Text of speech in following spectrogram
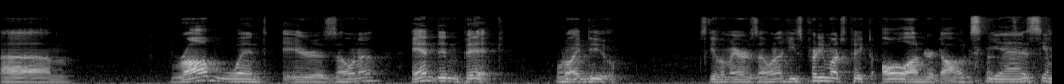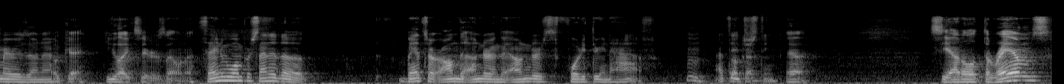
Um, Rob went Arizona and didn't pick. What do I Mm-hmm. do? Just give him Arizona. He's pretty much picked all underdogs. yeah. Let's give 'em Arizona. Okay, he likes Arizona. Seventy one percent of the bets are on the under, and the under is forty three and a half. Hmm, That's okay. interesting. Yeah. Seattle at the Rams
